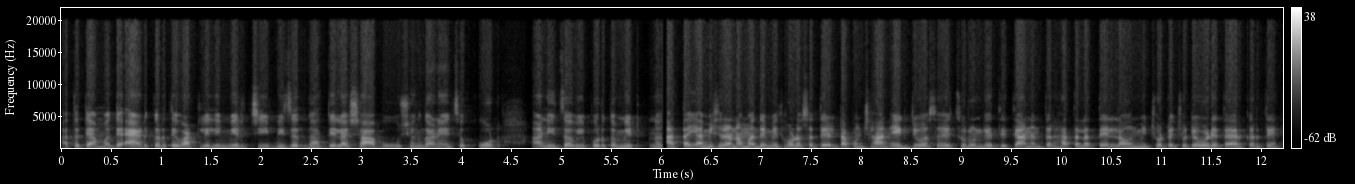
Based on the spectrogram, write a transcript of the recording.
आता त्यामध्ये ॲड करते वाटलेली मिरची भिजत घातलेला शाबू शेंगदाण्याचं कूट आणि चवीपुरतं मीठ. आता या मिश्रणामध्ये मी थोडंसं तेल टाकून छान एक जीव असं हे चुरून घेते. त्यानंतर हाताला तेल लावून मी छोटे छोटे वडे तयार करते.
